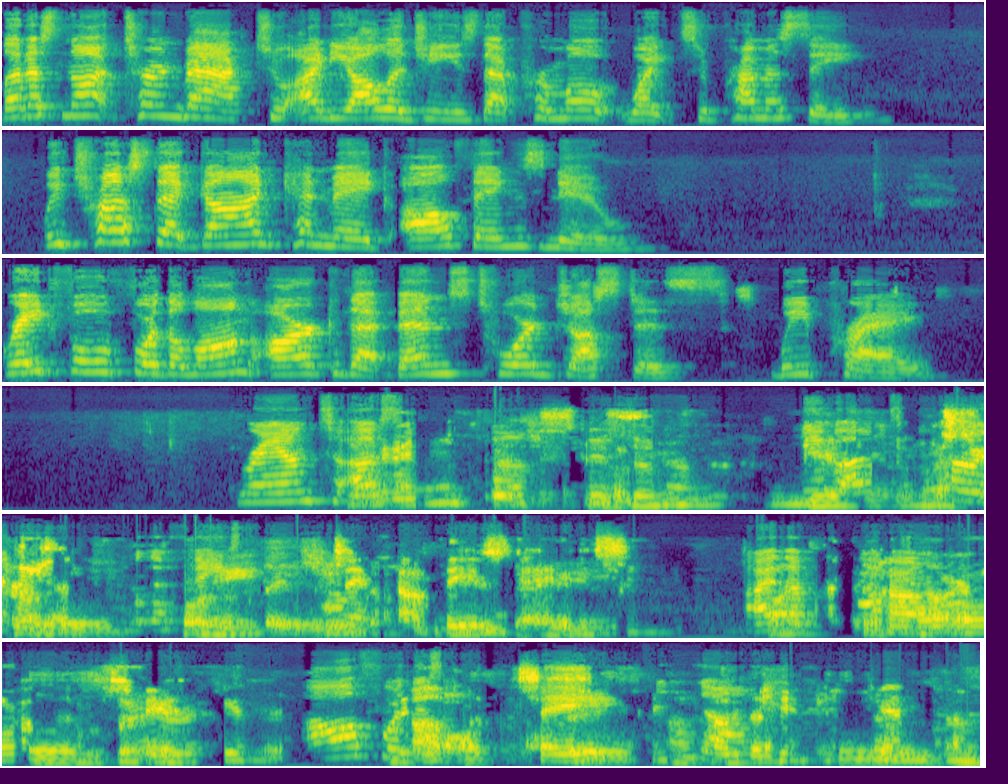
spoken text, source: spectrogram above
let us not turn back to ideologies that promote white supremacy. We trust that God can make all things new. Grateful for the long arc that bends toward justice, we pray. Grant us wisdom. Give Give us us courage courage for the face of these days, by the power power of of the Spirit, all for the all the sake kingdom. of the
